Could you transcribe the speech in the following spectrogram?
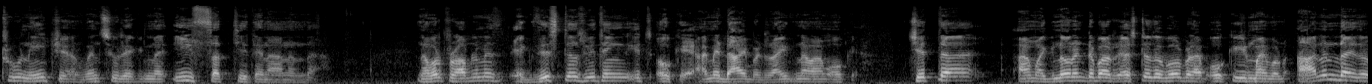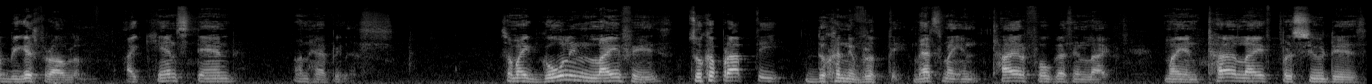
true nature, once you recognize, is Satchit and Ananda. Now, our problem is existence. We think it's okay. I may die, but right now I'm okay. Chitta, I'm ignorant about rest of the world, but I'm okay in my world. Ananda is our biggest problem. I can't stand unhappiness. So my goal in life is sukha prapti, dukha nivrutti. That's my entire focus in life. My entire life pursuit is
